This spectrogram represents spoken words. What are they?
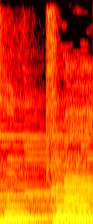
and try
